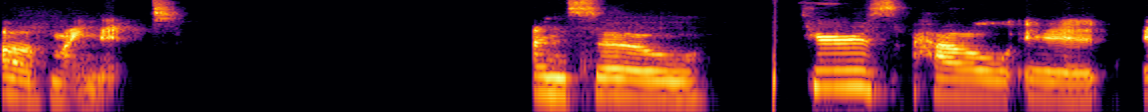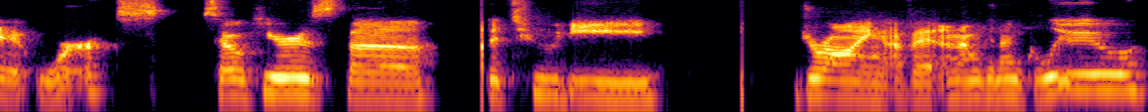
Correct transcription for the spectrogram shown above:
of my knit. And so here's how it, it works. So here's the, the 2D drawing of it. And I'm gonna glue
